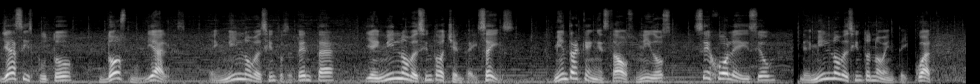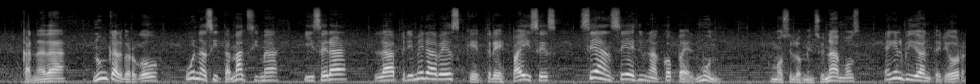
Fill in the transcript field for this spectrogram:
ya se disputó dos mundiales, en 1970 y en 1986, mientras que en Estados Unidos se jugó la edición de 1994. Canadá nunca albergó una cita máxima y será la primera vez que tres países sean sedes de una Copa del Mundo, como se lo mencionamos en el video anterior,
